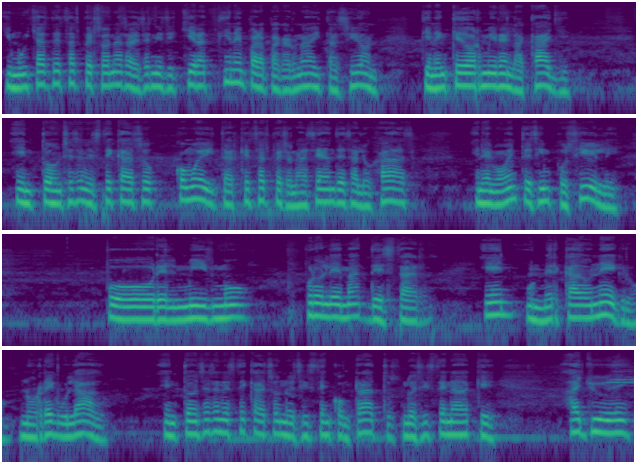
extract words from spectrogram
Y muchas de estas personas a veces ni siquiera tienen para pagar una habitación, tienen que dormir en la calle. Entonces, en este caso, ¿cómo evitar que estas personas sean desalojadas? En el momento es imposible por el mismo problema de estar en un mercado negro, no regulado. Entonces, en este caso, no existen contratos, no existe nada que ayude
